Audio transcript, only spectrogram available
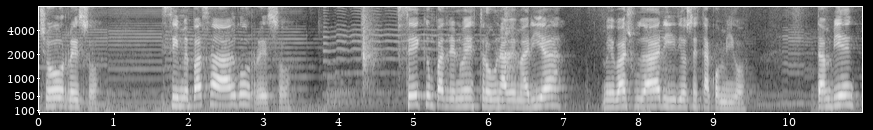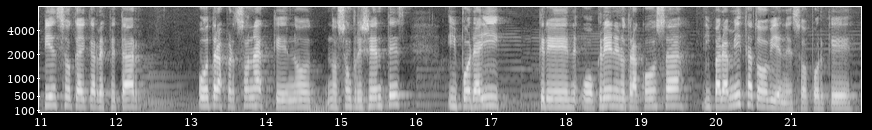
yo rezo. Si me pasa algo, rezo. Sé que un Padre Nuestro, un Ave María, me va a ayudar y Dios está conmigo. También pienso que hay que respetar otras personas que no, no son creyentes y por ahí creen o creen en otra cosa. Y para mí está todo bien eso, porque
